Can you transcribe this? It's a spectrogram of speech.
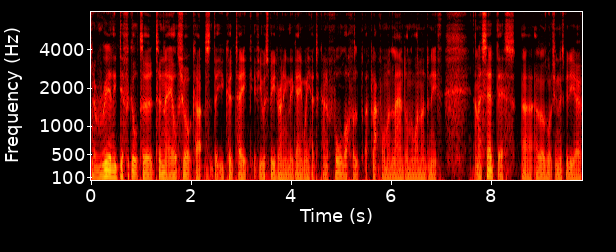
really difficult to, to nail shortcut that you could take if you were speedrunning the game where you had to kind of fall off a, a platform and land on the one underneath. And I said this uh, as I was watching this video,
